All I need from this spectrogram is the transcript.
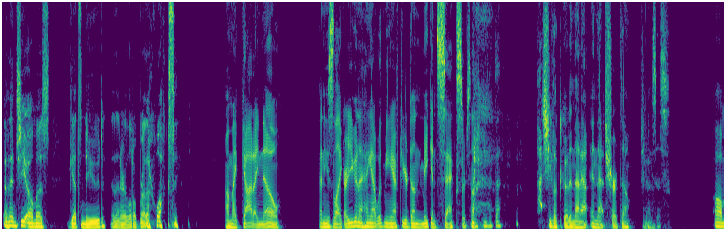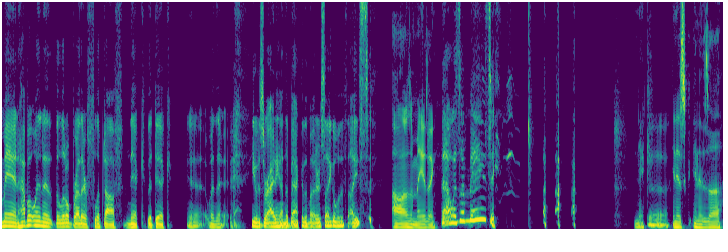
And then she almost gets nude, and then her little brother walks in. Oh my god, I know. Then he's like, "Are you gonna hang out with me after you're done making sex or something like that?" God, she looked good in that in that shirt though. Jesus. Oh man, how about when uh, the little brother flipped off Nick the dick? Yeah, when the, he was riding on the back of the motorcycle with ice. Oh, that was amazing. That was amazing. Nick Uh, in his in his uh.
